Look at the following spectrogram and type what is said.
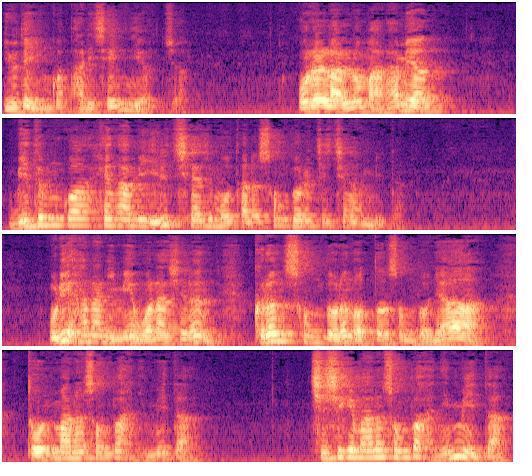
유대인과 바리새인이었죠. 오늘날로 말하면 믿음과 행함이 일치하지 못하는 성도를 지칭합니다. 우리 하나님이 원하시는 그런 성도는 어떤 성도냐? 돈 많은 성도 아닙니다. 지식이 많은 성도 아닙니다.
